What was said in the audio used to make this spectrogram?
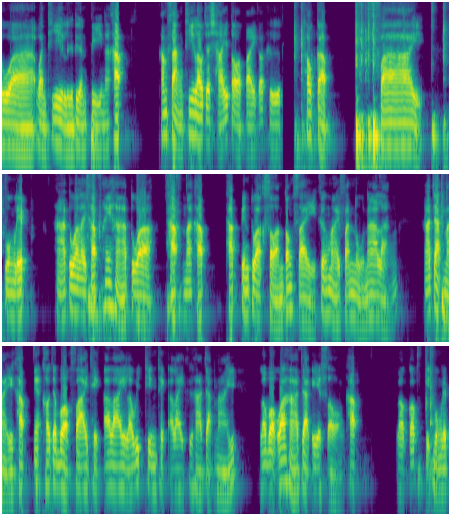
ตัววันที่หรือเดือนปีนะครับ คำสั่งที่เราจะใช้ต่อไปก็คือ เท่ากับไฟล์ วงเล็บ หาตัวอะไรครับ ให้หาตัวทับนะครับ ทับเป็นตัวอักษรต้องใส่เครื่องหมายฟันหนูหน้าหลัง หาจากไหนครับ เนี่ยเขาจะบอกไฟล์ text อะไร แล้ววิทิน text อะไรคือหาจากไหน เราบอกว่าหาจาก A2 ครับ เราก็ปิดวงเล็บ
